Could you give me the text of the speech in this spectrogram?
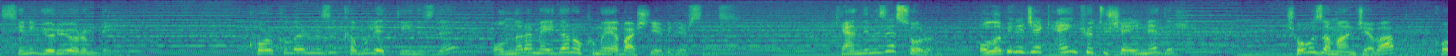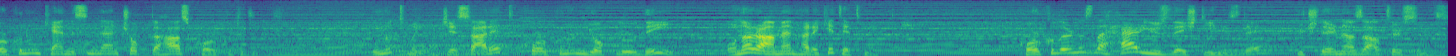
seni görüyorum deyin. Korkularınızı kabul ettiğinizde onlara meydan okumaya başlayabilirsiniz. Kendinize sorun. Olabilecek en kötü şey nedir? Çoğu zaman cevap korkunun kendisinden çok daha az korkutucudur. Unutmayın, cesaret korkunun yokluğu değil, ona rağmen hareket etmektir. Korkularınızla her yüzleştiğinizde güçlerini azaltırsınız.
